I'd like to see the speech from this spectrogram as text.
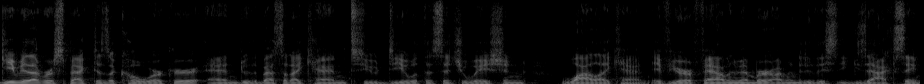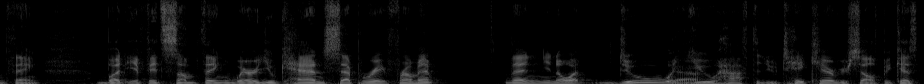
give you that respect as a coworker and do the best that I can to deal with the situation while I can. If you're a family member, I'm going to do this exact same thing. But if it's something where you can separate from it, then you know what? Do what Yeah. you have to do. Take care of yourself because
